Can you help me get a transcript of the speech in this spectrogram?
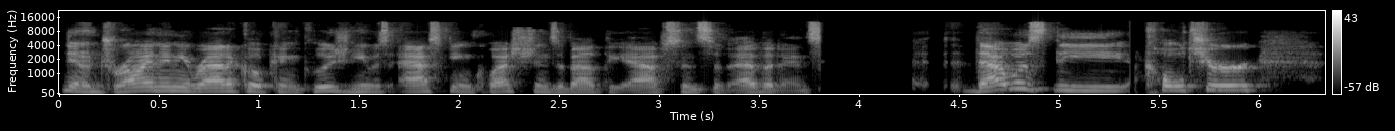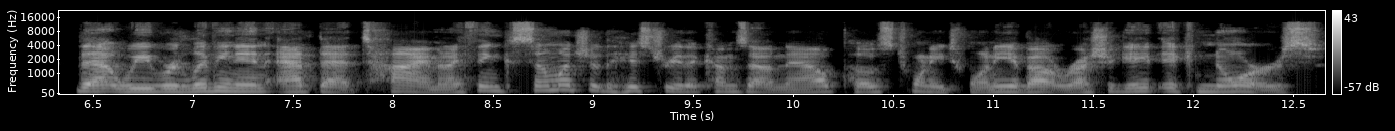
you know, drawing any radical conclusion. He was asking questions about the absence of evidence. That was the culture that we were living in at that time. And I think so much of the history that comes out now, post 2020, about Russiagate ignores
